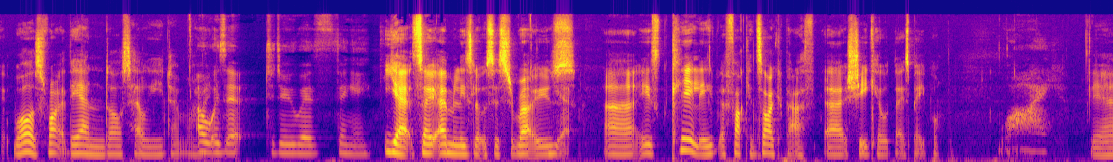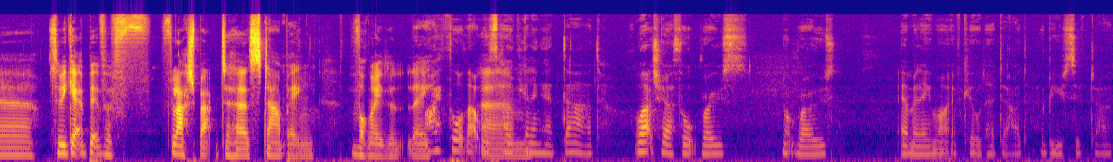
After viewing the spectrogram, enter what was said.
It was right at the end. I'll tell you. Don't worry. Oh, is it to do with thingy? Yeah, so Emily's little sister Rose uh, is clearly a fucking psychopath. Uh, she killed those people. Why? Yeah. So we get a bit of a f- flashback to her stabbing violently. I thought that was her Um, killing her dad. Well, actually, I thought Rose, not Rose, Emily might have killed her dad, abusive dad.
